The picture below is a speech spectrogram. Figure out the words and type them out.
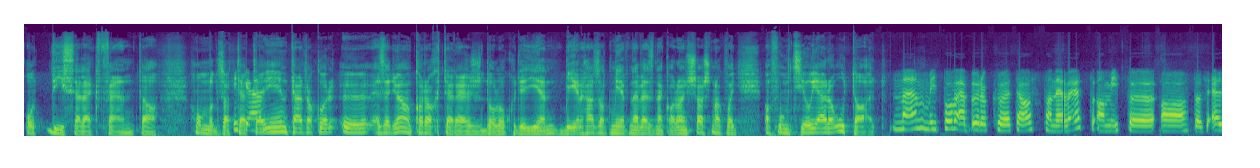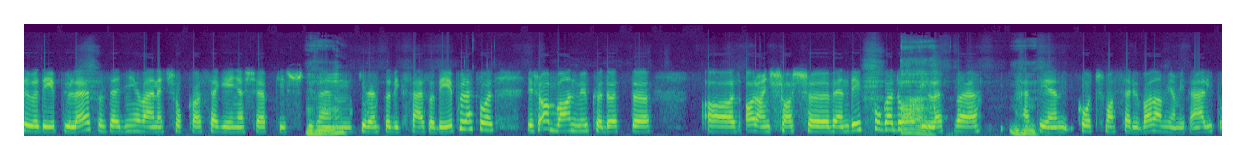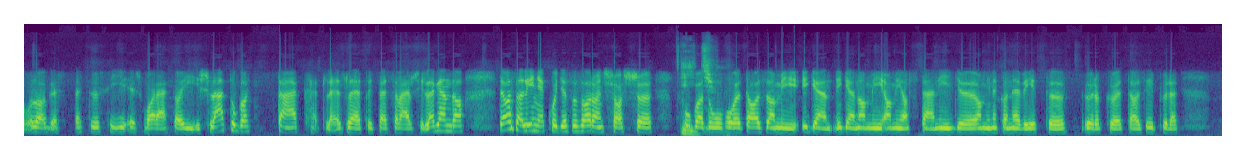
ott díszelek fent a homlokzat Igen. tetején, tehát akkor ez egy olyan karakteres dolog, hogy egy ilyen bérházat miért neveznek aranysasnak, vagy a funkciójára utalt? Nem, így tovább örökölte azt a nevet, amit a, az elődépület, az egy nyilván egy sokkal szegényesebb kis 19. Uh-huh. századi épület, épület volt, és abban működött az aranysas vendégfogadó, ah. illetve uh-huh. hát ilyen kocsmaszerű valami, amit állítólag ezt Petőfi és barátai is látogat, hát ez lehet, hogy persze városi legenda, de az a lényeg, hogy ez az aranysas fogadó így. volt az, ami, igen, igen, ami, ami aztán így, aminek a nevét örökölte az épület.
